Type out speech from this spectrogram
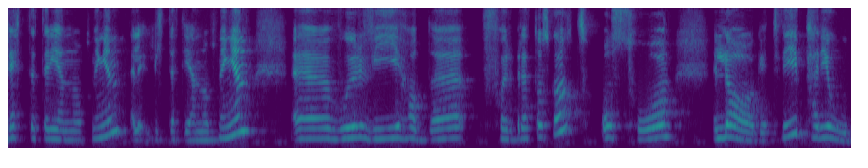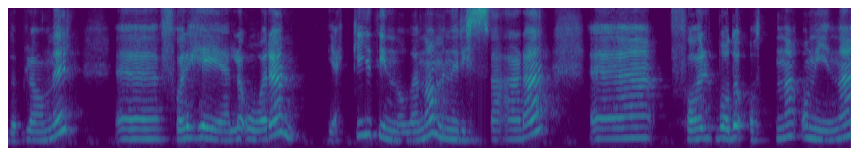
rett etter gjenåpningen, eller litt etter gjenåpningen, hvor vi hadde forberedt oss godt, og så laget vi periodeplaner for hele året de er ikke gitt innhold ennå, men RISA er der, eh, for både 8. og 9.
